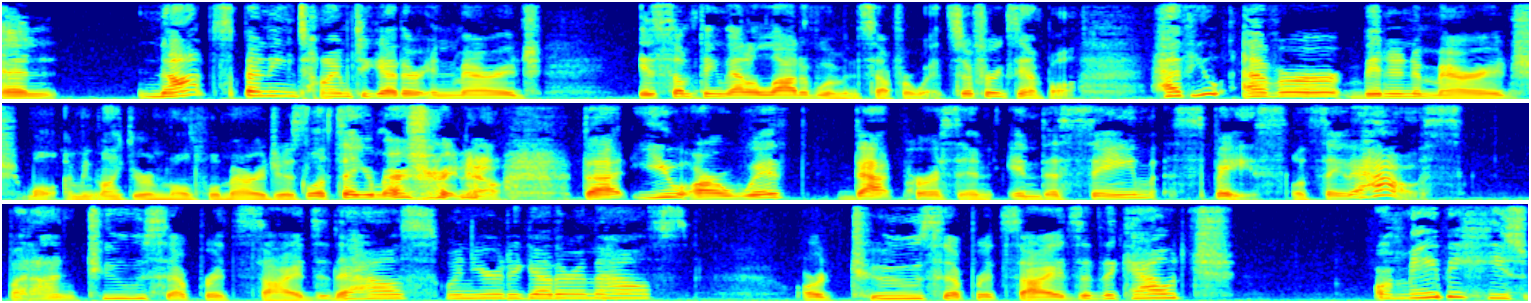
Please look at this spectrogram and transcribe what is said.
And not spending time together in marriage is something that a lot of women suffer with. So, for example, have you ever been in a marriage? Well, I mean, like you're in multiple marriages. Let's say you're married right now, that you are with that person in the same space, let's say the house, but on two separate sides of the house when you're together in the house, or two separate sides of the couch, or maybe he's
